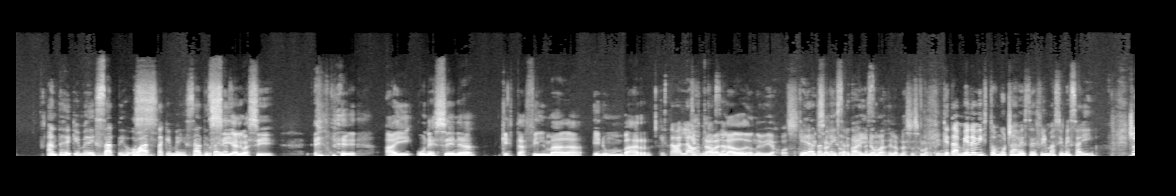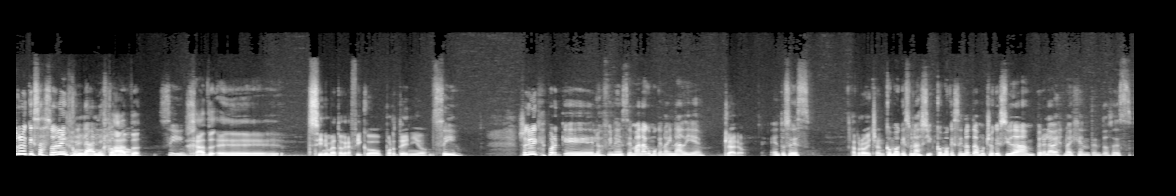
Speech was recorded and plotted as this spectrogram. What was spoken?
Antes de que me desates o hasta que me desates. Sí, así. algo así. Este, hay una escena que está filmada en un bar Que estaba al lado que de mi estaba casa. al lado de donde vivías vos. Queda también ahí cerca Ahí nomás de la Plaza San Martín. Que también he visto muchas veces filmaciones ahí. Yo creo que esas son en como un general. como- hub. Sí, Hub eh, cinematográfico porteño. sí. Yo creo que es porque los fines de semana como que no hay nadie. Claro, Entonces, aprovechan. como que es una como que se nota mucho que es ciudad, pero a la vez no hay gente, entonces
